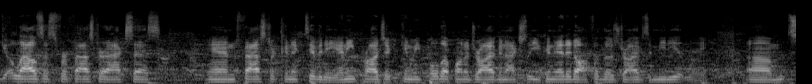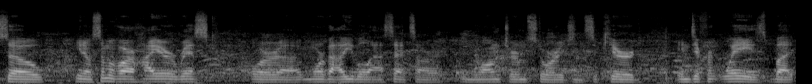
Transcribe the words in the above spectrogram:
it allows us for faster access and faster connectivity. Any project can be pulled up on a drive, and actually you can edit off of those drives immediately. Um, so, you know, some of our higher risk or uh, more valuable assets are in long-term storage and secured in different ways, but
